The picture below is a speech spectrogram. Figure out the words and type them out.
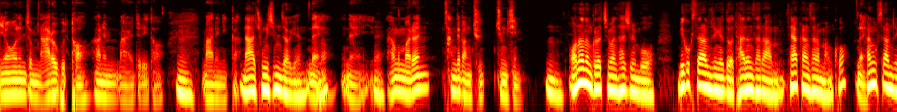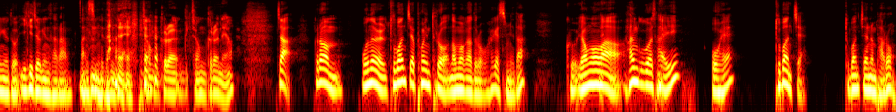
영어는 좀 나로부터 하는 말들이 더 음, 많으니까. 나 중심적인 네. 네. 네. 한국말은 상대방 주, 중심. 음, 언어는 그렇지만 사실 뭐 미국 사람 중에도 다른 사람 생각하는 사람 많고 네. 한국 사람 중에도 이기적인 사람 많습니다. 네, 좀 그러 좀 그러네요. 자, 그럼 오늘 두 번째 포인트로 넘어가도록 하겠습니다. 그 영어와 한국어 사이 오해 두 번째. 두 번째는 바로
